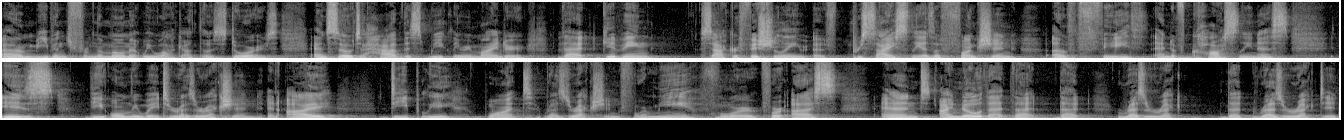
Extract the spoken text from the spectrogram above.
um, even from the moment we walk out those doors. And so to have this weekly reminder that giving sacrificially, uh, precisely as a function of faith and of costliness, is the only way to resurrection. And I deeply want resurrection for me, for mm. for us, and I know that that that resurrect that resurrected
